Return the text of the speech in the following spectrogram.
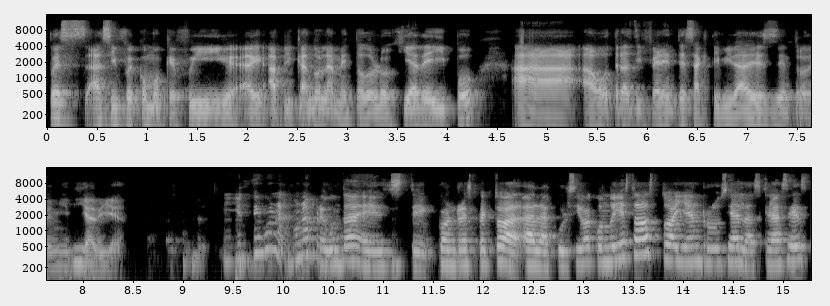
pues así fue como que fui eh, aplicando la metodología de hipo a, a otras diferentes actividades dentro de mi día a día. Yo tengo una, una pregunta este, con respecto a, a la cursiva. Cuando ya estabas tú allá en Rusia, las clases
